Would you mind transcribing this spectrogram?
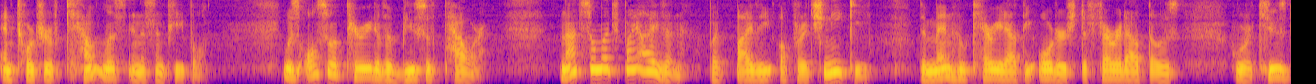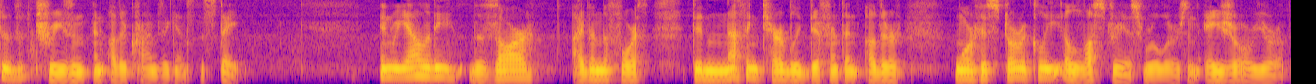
and torture of countless innocent people. It was also a period of abuse of power, not so much by Ivan, but by the Oprichniki, the men who carried out the orders to ferret out those who were accused of treason and other crimes against the state. In reality, the Tsar, Ivan IV, did nothing terribly different than other more historically illustrious rulers in Asia or Europe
